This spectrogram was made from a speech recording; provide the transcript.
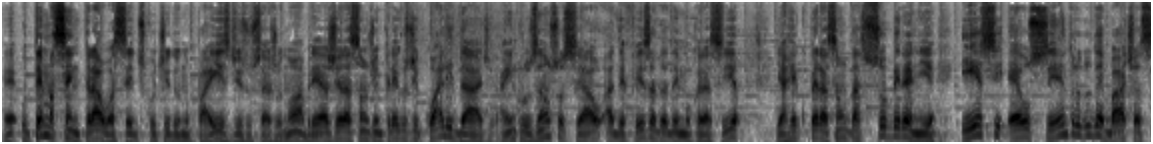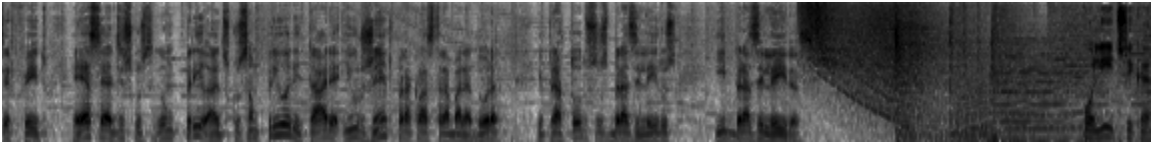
É, o tema central a ser discutido no país, diz o Sérgio Nobre, é a geração de empregos de qualidade, a inclusão social, a defesa da democracia e a recuperação da soberania. Esse é o centro do debate a ser feito. Essa é a discussão, a discussão prioritária e urgente para a classe trabalhadora e para todos os brasileiros e brasileiras. Política.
